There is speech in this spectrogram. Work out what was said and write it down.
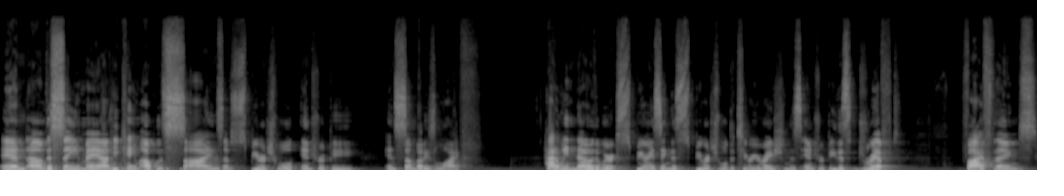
And um, this same man, he came up with signs of spiritual entropy in somebody's life. How do we know that we're experiencing this spiritual deterioration, this entropy, this drift? Five things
